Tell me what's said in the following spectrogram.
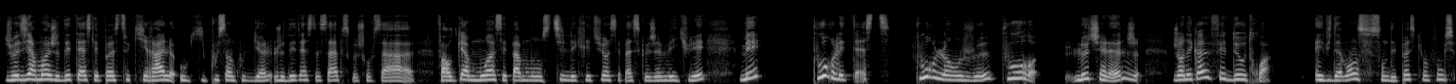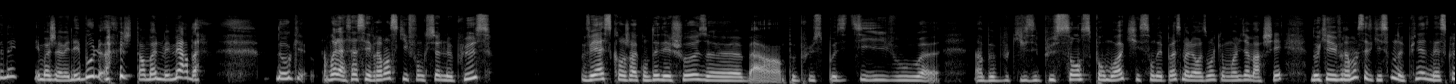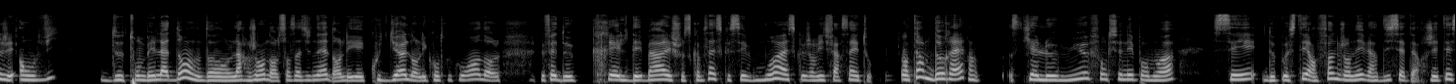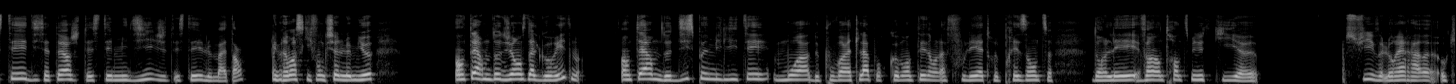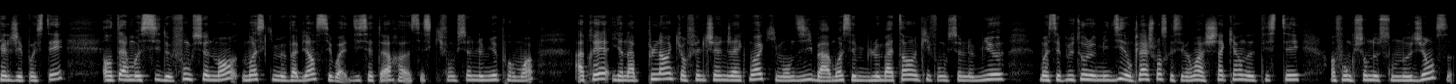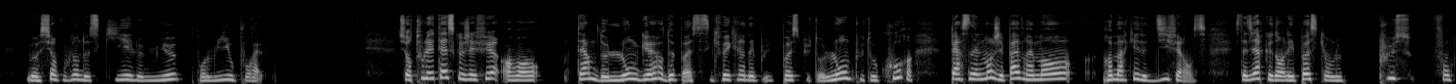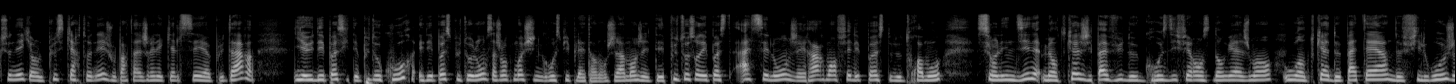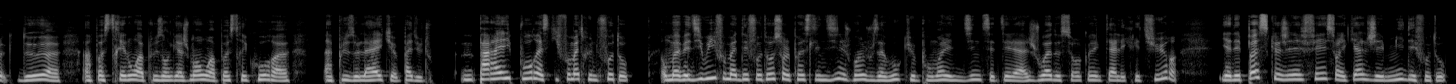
Je veux dire, moi, je déteste les posts qui râlent ou qui poussent un coup de gueule. Je déteste ça parce que je trouve ça. Enfin, en tout cas, moi, c'est pas mon style d'écriture, c'est pas ce que j'aime véhiculer. Mais pour les tests, pour l'enjeu, pour le challenge, j'en ai quand même fait deux ou trois évidemment, ce sont des posts qui ont fonctionné. Et moi, j'avais les boules. J'étais en mode, mais merde. Donc, voilà, ça, c'est vraiment ce qui fonctionne le plus. VS, quand je racontais des choses euh, bah, un peu plus positives ou euh, un peu plus, qui faisaient plus sens pour moi, qui sont des posts malheureusement qui ont moins bien marché. Donc, il y a eu vraiment cette question de punaise, mais est-ce que j'ai envie de tomber là-dedans, dans l'argent, dans le sensationnel, dans les coups de gueule, dans les contre-courants, dans le, fait de créer le débat, les choses comme ça? Est-ce que c'est moi? Est-ce que j'ai envie de faire ça et tout? En termes d'horaire, ce qui a le mieux fonctionné pour moi, c'est de poster en fin de journée vers 17h. J'ai testé 17h, j'ai testé midi, j'ai testé le matin. Et vraiment, ce qui fonctionne le mieux en termes d'audience, d'algorithme, en termes de disponibilité, moi, de pouvoir être là pour commenter dans la foulée, être présente dans les 20-30 minutes qui euh, suivent l'horaire auquel j'ai posté. En termes aussi de fonctionnement, moi, ce qui me va bien, c'est ouais, 17h, c'est ce qui fonctionne le mieux pour moi. Après, il y en a plein qui ont fait le challenge avec moi, qui m'ont dit, bah moi, c'est le matin qui fonctionne le mieux, moi, c'est plutôt le midi. Donc là, je pense que c'est vraiment à chacun de tester en fonction de son audience, mais aussi en fonction de ce qui est le mieux pour lui ou pour elle. Sur tous les tests que j'ai fait en, termes de longueur de poste, est-ce qu'il faut écrire des posts plutôt longs, plutôt courts Personnellement, j'ai pas vraiment remarqué de différence. C'est-à-dire que dans les posts qui ont le plus fonctionné, qui ont le plus cartonné. Je vous partagerai lesquels c'est euh, plus tard. Il y a eu des posts qui étaient plutôt courts et des posts plutôt longs, sachant que moi je suis une grosse pipelette. Hein. donc généralement j'ai été plutôt sur des posts assez longs. J'ai rarement fait des posts de trois mots sur LinkedIn, mais en tout cas j'ai pas vu de grosses différences d'engagement ou en tout cas de pattern, de fil rouge, de euh, un post très long à plus d'engagement ou un post très court euh, à plus de likes, pas du tout. Pareil pour est-ce qu'il faut mettre une photo? On m'avait dit oui, il faut mettre des photos sur le post LinkedIn. Moi, je vous avoue que pour moi, LinkedIn, c'était la joie de se reconnecter à l'écriture. Il y a des posts que j'ai fait sur lesquels j'ai mis des photos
